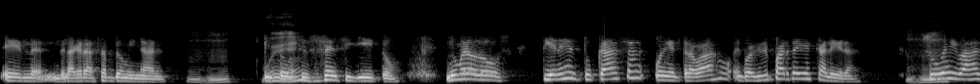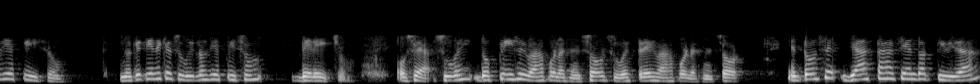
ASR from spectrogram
eh, de la grasa abdominal. Entonces, es sencillito. Número dos, tienes en tu casa o en el trabajo, en cualquier parte hay escalera. Subes y bajas 10 pisos. No es que tienes que subir los 10 pisos derecho. O sea, subes dos pisos y bajas por el ascensor, subes tres, bajas por el ascensor. Entonces, ya estás haciendo actividad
